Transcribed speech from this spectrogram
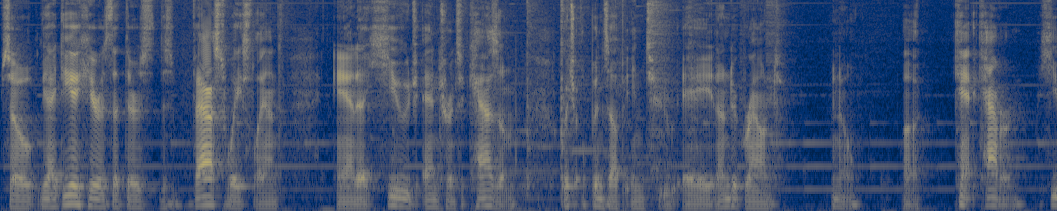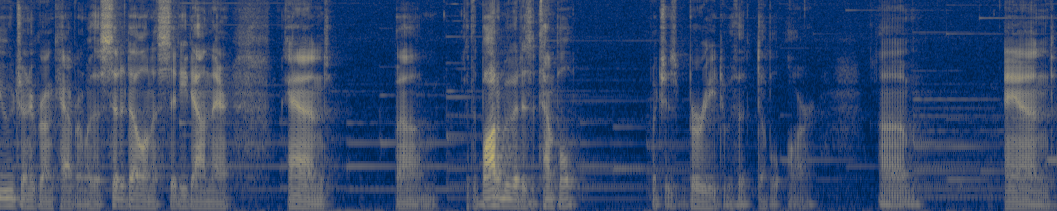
So the idea here is that there's this vast wasteland and a huge entrance, a chasm, which opens up into a, an underground, you know, uh, cavern, huge underground cavern with a citadel and a city down there. And um, at the bottom of it is a temple, which is buried with a double R. Um, and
